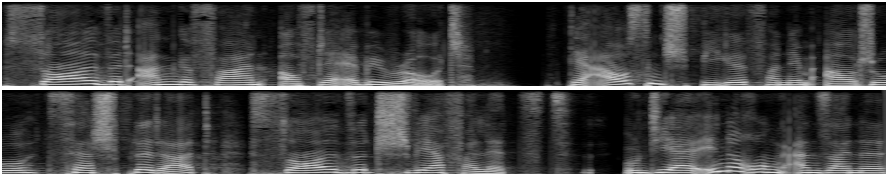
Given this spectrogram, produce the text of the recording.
Saul wird angefahren auf der Abbey Road. Der Außenspiegel von dem Auto zersplittert. Saul wird schwer verletzt. Und die Erinnerungen an seine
